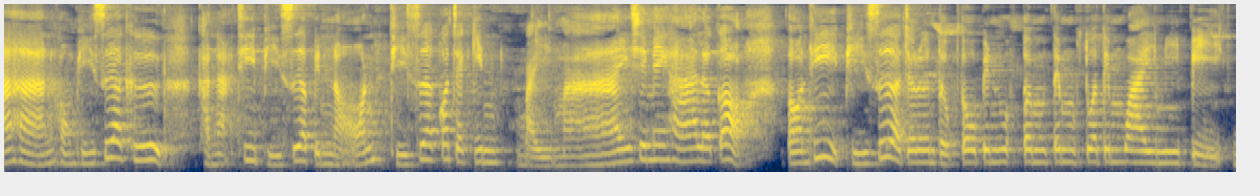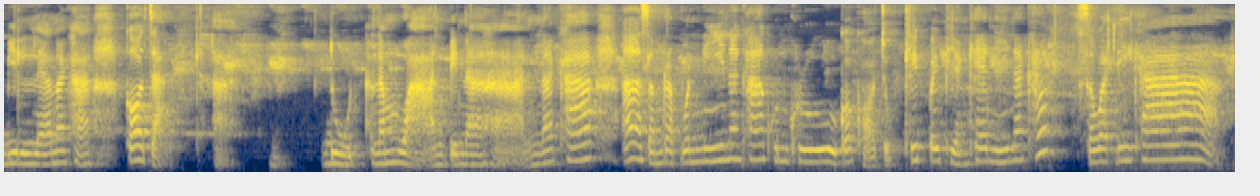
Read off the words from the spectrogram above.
อาหารของผีเสื้อคือ ขณะที่ผีเสื้อเป็นหนอน ผีเสื้อก็จะกินใบไม้ใช่ไหมคะ แล้วก็ตอนที่ผีเสื้อเจริญเติบโตเป็นเต็มเต็มตัวเต็มวัยมีปีกบินแล้วนะคะ ก็จะ ดูดน้ำหวานเป็นอาหารนะคะอ่าสำหรับวันนี้นะคะ คุณครูก็ขอจบคลิปไปเพียงแค่นี้นะคะ สวัสดีค่ะ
